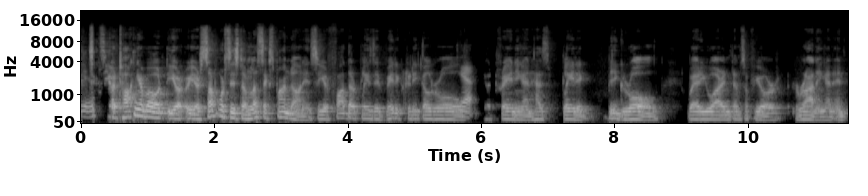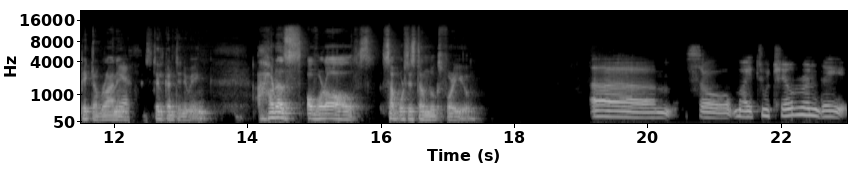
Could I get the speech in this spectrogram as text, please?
Since you're talking about your your support system, let's expand on it. So your father plays a very critical role yeah. in your training and has played a big role where you are in terms of your running and, and picked up running yes. still continuing. How does overall support system looks for you? Um, so my two children, they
